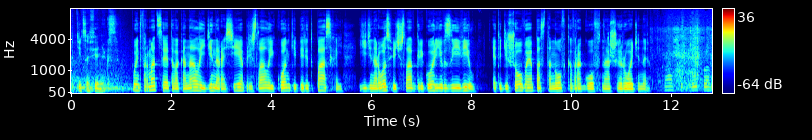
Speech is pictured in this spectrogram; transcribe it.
птица Феникс. По информации этого канала «Единая Россия» прислала иконки перед Пасхой. Единорос Вячеслав Григорьев заявил, это дешевая постановка врагов нашей Родины. Наши трупы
